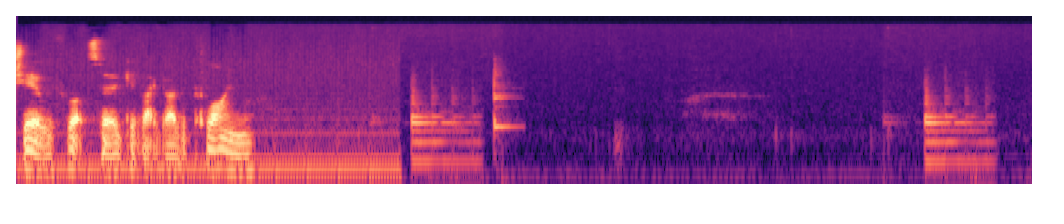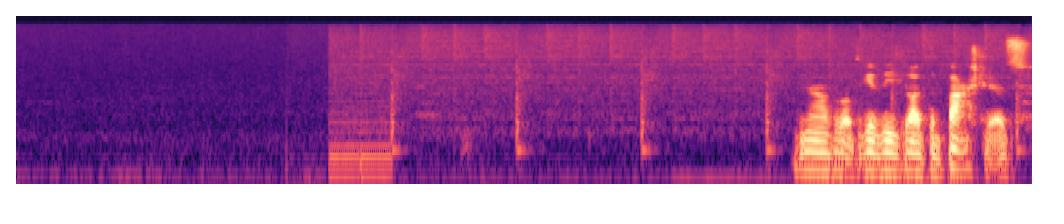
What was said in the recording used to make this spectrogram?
Shit, we forgot to give that guy the climb. Now I forgot to give these guys the bashers.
